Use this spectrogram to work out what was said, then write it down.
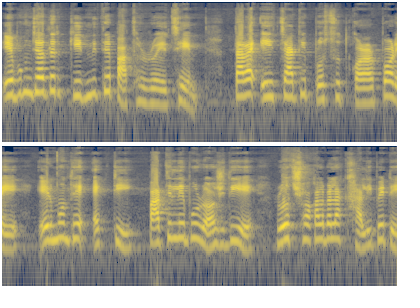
এবং যাদের কিডনিতে পাথর রয়েছে, তারা এই চাটি প্রস্তুত করার পরে এর মধ্যে একটি পাতিলেবুর রস দিয়ে রোজ সকালবেলা খালি পেটে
